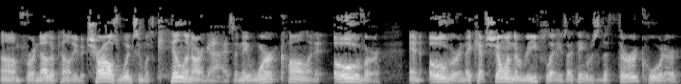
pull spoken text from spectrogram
um, for another penalty. But Charles Woodson was killing our guys, and they weren't calling it over and over. And they kept showing the replays. I think it was the third quarter,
